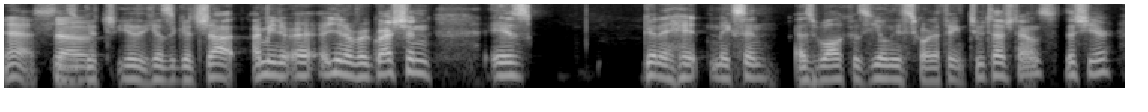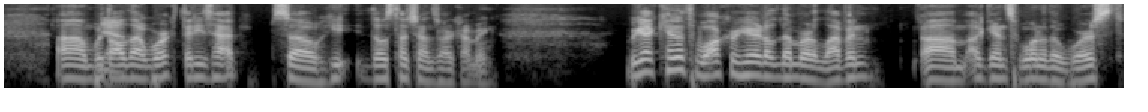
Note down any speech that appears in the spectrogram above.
Yeah. He has, a So good, he has- he has a good shot. I mean, uh, you know, regression is going to hit Mixon as well because he only scored, I think, two touchdowns this year um, with Yeah. all that work that he's had. So he, those touchdowns are coming. We got Kenneth Walker here at number 11 um, against one of the worst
